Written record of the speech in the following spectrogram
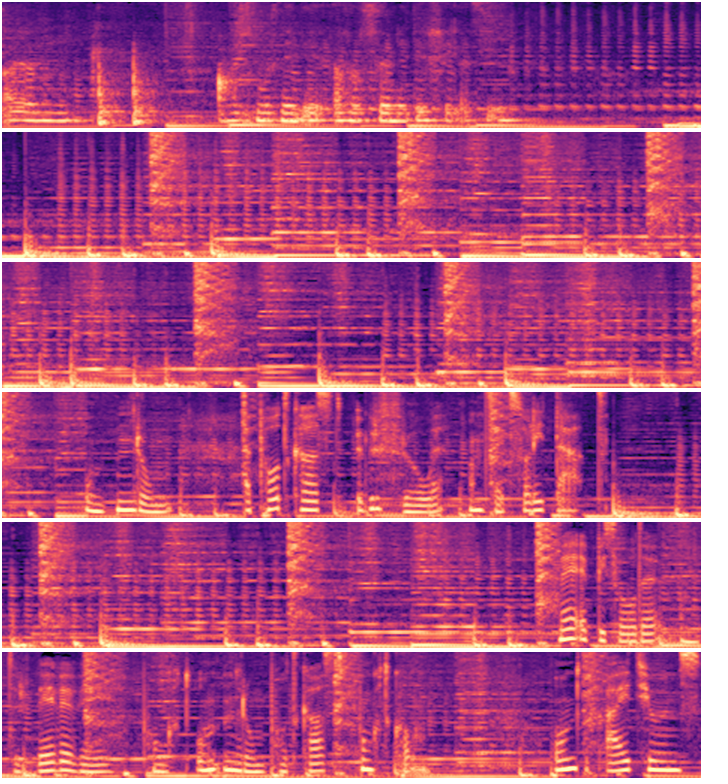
Ähm, aber es muss nicht, also es soll nicht in Kirche sein. Untenrum ein Podcast über Frauen und Sexualität. Mehr Episoden unter www.untenrumpodcast.com und auf iTunes,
